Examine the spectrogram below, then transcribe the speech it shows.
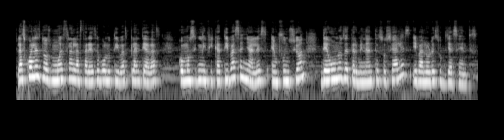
las cuales nos muestran las tareas evolutivas planteadas como significativas señales en función de unos determinantes sociales y valores subyacentes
